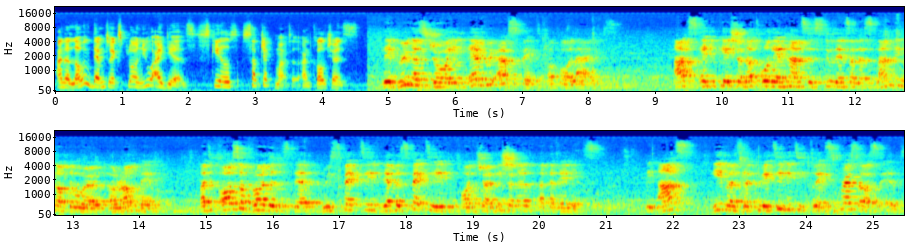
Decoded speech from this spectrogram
and allowing them to explore new ideas, skills, subject matter, and cultures. They bring us joy in every aspect of our lives. Arts education not only enhances students' understanding of the world around them, but it also broadens their, respective, their perspective on traditional academics. The arts give us the creativity to express ourselves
